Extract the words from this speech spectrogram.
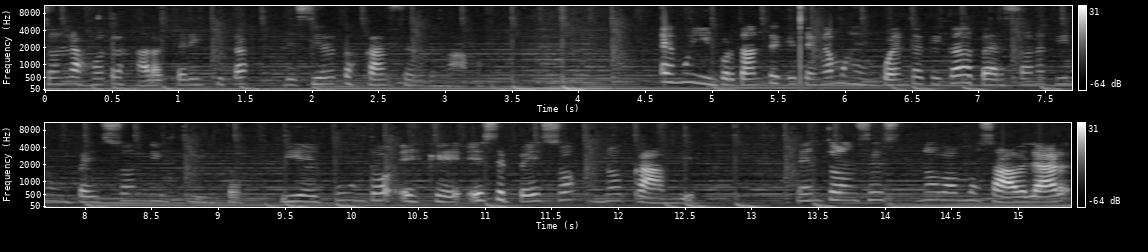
Son las otras características de ciertos cánceres de mama. Es muy importante que tengamos en cuenta que cada persona tiene un pezón distinto y el punto es que ese peso no cambie. Entonces no vamos a hablar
